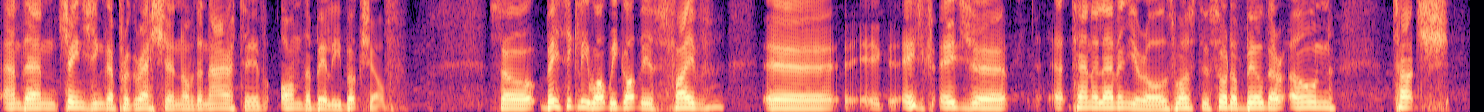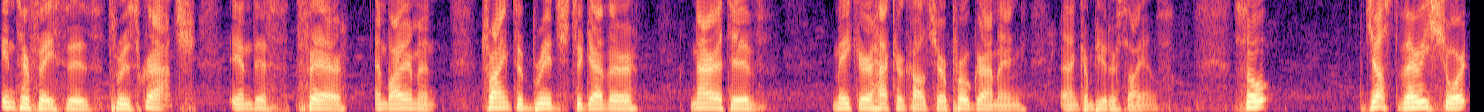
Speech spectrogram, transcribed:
and then changing the progression of the narrative on the Billy bookshelf. So basically what we got these five uh, age, age uh, 10, 11 year olds was to sort of build their own touch interfaces through Scratch in this fair environment, trying to bridge together narrative, maker, hacker culture, programming, and computer science. So just very short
